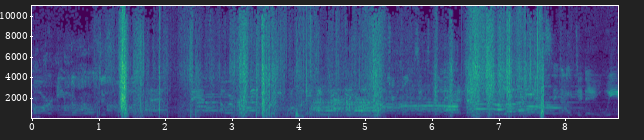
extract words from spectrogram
car in the world. Just look at this. However, this Bugatti 2.6 million. And that's what we're out today. We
